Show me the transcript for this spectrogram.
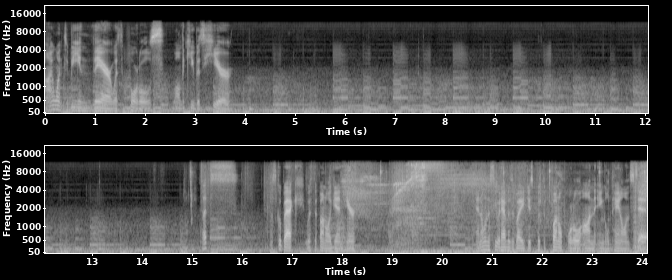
I want to be in there with portals, while the cube is here. Let's... Go back with the funnel again here. and I wanna see what happens if I just put the funnel portal on the angled panel instead.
